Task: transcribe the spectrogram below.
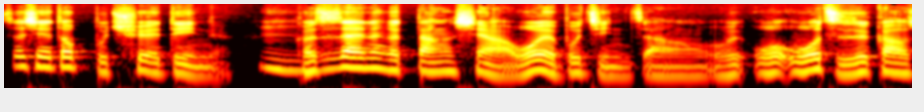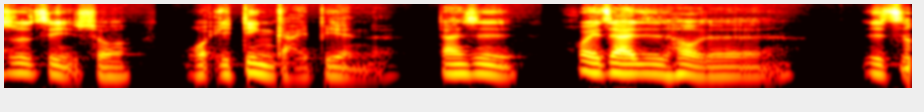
这些都不确定的。嗯，可是，在那个当下，我也不紧张。我我我只是告诉自己说，我一定改变了，但是会在日后的日子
